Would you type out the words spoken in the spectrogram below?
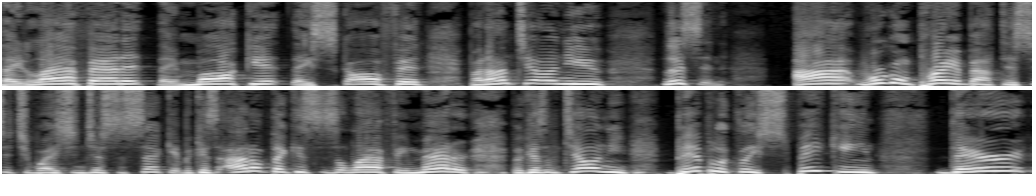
They laugh at it, they mock it, they scoff it. But I'm telling you, listen, I, we're going to pray about this situation just a second because I don't think this is a laughing matter because I'm telling you, biblically speaking, there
